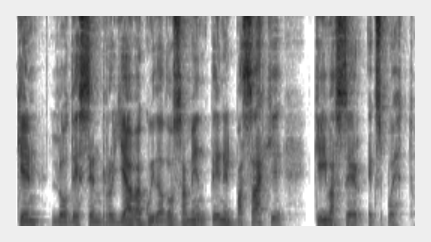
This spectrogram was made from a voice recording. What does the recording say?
quien lo desenrollaba cuidadosamente en el pasaje que iba a ser expuesto.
